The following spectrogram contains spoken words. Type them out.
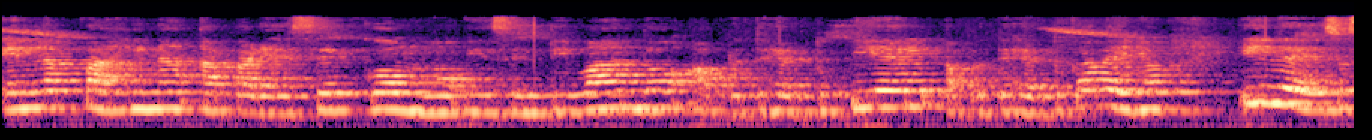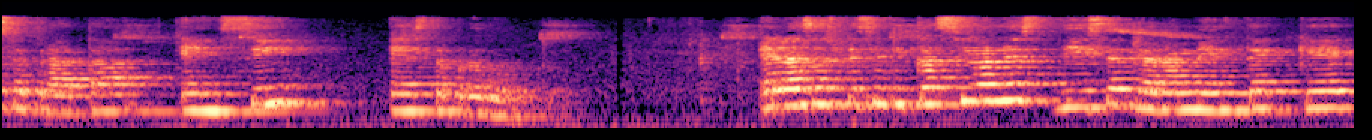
en la página aparece como incentivando a proteger tu piel, a proteger tu cabello y de eso se trata en sí este producto. En las especificaciones dice claramente que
